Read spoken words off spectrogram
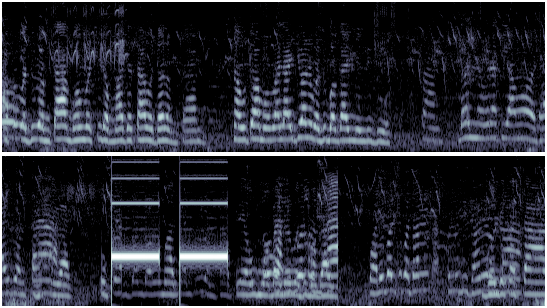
આપણે બધું રમતા ઘઉં મચ્છી રમવા જતા બધા રમતા. નવું તો આ મોબાઈલ આવી ગયો ને બધું બગાડી મેળવી દીધું. દર નવરાત્રી આમાં અઢાઈ રમતા એવું મોબાઈલ બધું બગાડી. વોલીબોલથી ગોલ્ડ કરતા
